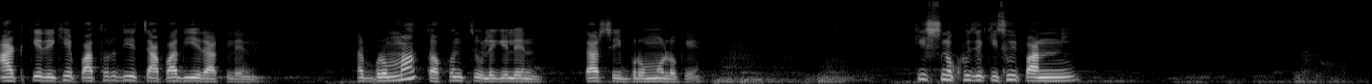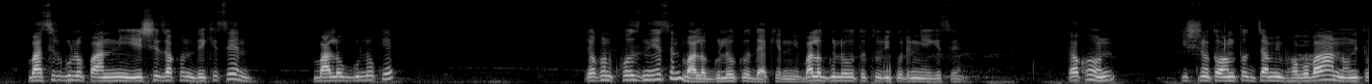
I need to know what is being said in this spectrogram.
আটকে রেখে পাথর দিয়ে চাপা দিয়ে রাখলেন। আর ব্রহ্মা তখন চলে গেলেন তার সেই ব্রহ্মলোকে। কৃষ্ণ খুঁজে কিছুই পাননি। বাছুরগুলো পাননি। এসে যখন দেখেছেন বালকগুলোকে, যখন খোঁজ নিয়েছেন, বালকগুলোকেও দেখেননি। বালকগুলোও তো চুরি করে নিয়ে গেছেন তখন কৃষ্ণ তো অন্তর্যামী ভগবান, উনি তো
